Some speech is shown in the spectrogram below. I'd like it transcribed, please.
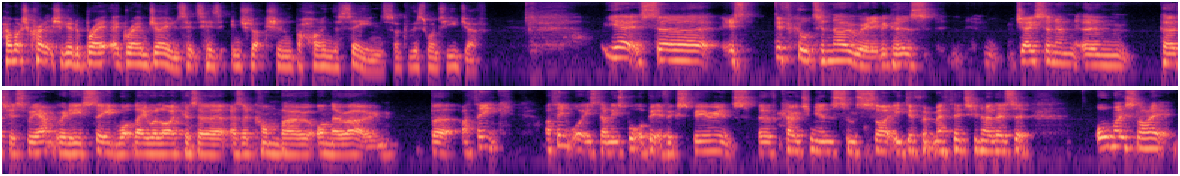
How much credit should go to Bra- uh, Graham Jones? It's his introduction behind the scenes. I'll give this one to you, Jeff. Yeah, it's uh, it's difficult to know really because Jason and, and Purches, we haven't really seen what they were like as a as a combo on their own. But I think I think what he's done, he's brought a bit of experience of coaching and some slightly different methods. You know, there's a almost like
